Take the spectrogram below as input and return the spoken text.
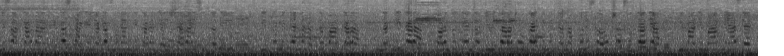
मी सरकारला एकच सांगेल एकच विनंती करेल या इशाराही सुद्धा देईल की तुम्ही त्यांना हद्दपार करा नक्की करा परंतु त्यांच्या जीविताला धोका आहे तुम्ही त्यांना पोलीस संरक्षण सुद्धा द्या ही माझी मागणी असेल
